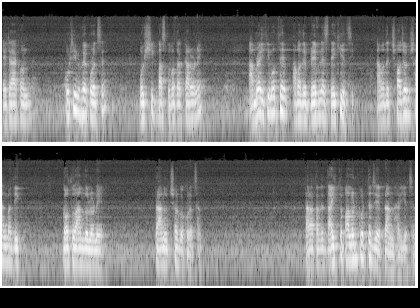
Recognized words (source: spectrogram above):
এটা এখন কঠিন হয়ে পড়েছে। বৈশ্বিক বাস্তবতার কারণে আমরা ইতিমধ্যে আমাদের ব্রেভনেস দেখিয়েছি। আমাদের ছজন সাংবাদিক গত আন্দোলনে প্রাণ উৎসর্গ করেছেন। তারা তাদের দায়িত্ব পালন করতে যে প্রাণ হারিয়েছেন।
